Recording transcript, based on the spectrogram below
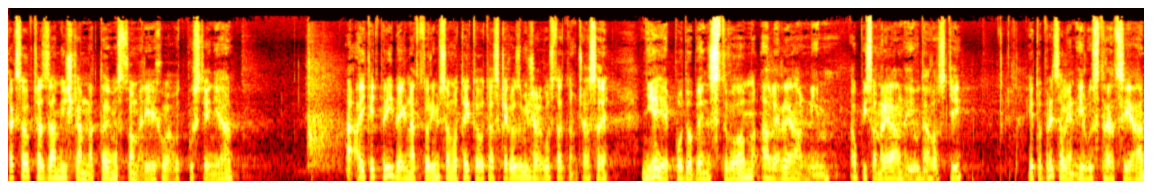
Tak sa občas zamýšľam nad tajomstvom hriechu a odpustenia, a aj keď príbeh, nad ktorým som o tejto otázke rozmýšľal v ostatnom čase, nie je podobenstvom, ale reálnym, opisom reálnej udalosti, je to predsa len ilustrácia,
